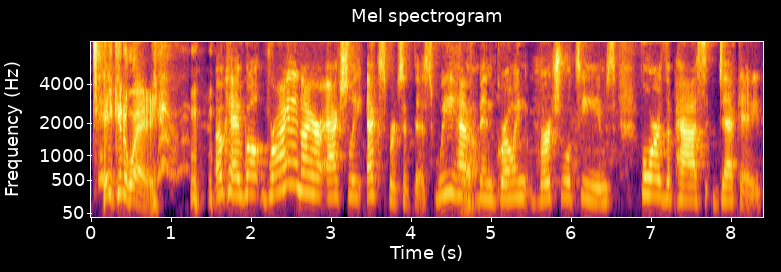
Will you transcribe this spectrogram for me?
take it away. okay, well, Brian and I are actually experts at this. We have yeah. been growing virtual teams for the past decade.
